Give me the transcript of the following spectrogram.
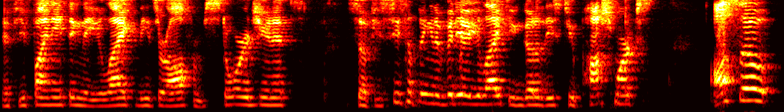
If you find anything that you like, these are all from storage units. So if you see something in a video you like, you can go to these two Poshmarks. Also,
